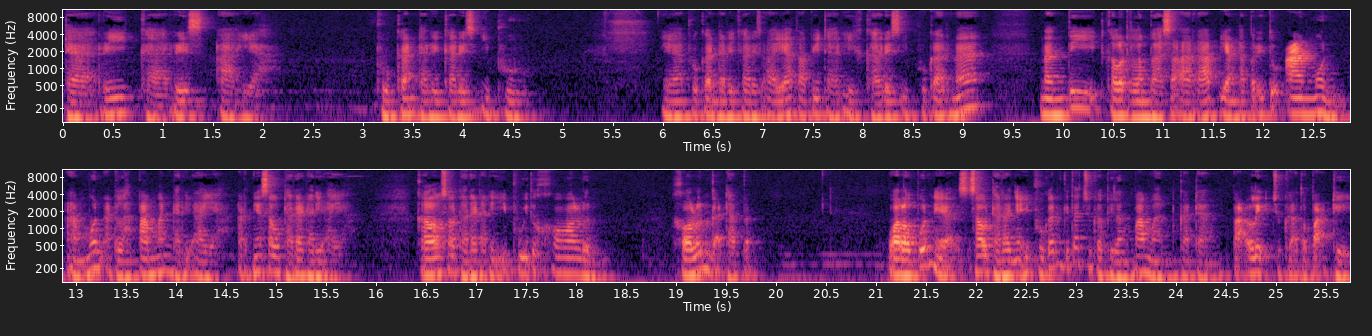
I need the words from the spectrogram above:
dari garis ayah. Bukan dari garis ibu. Ya bukan dari garis ayah tapi dari garis ibu. Karena nanti kalau dalam bahasa Arab yang dapat itu amun. Amun adalah paman dari ayah. Artinya saudara dari ayah. Kalau saudara dari ibu itu kholun. Kholun nggak dapat walaupun ya saudaranya ibu kan kita juga bilang paman kadang pak lek juga atau pak d.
